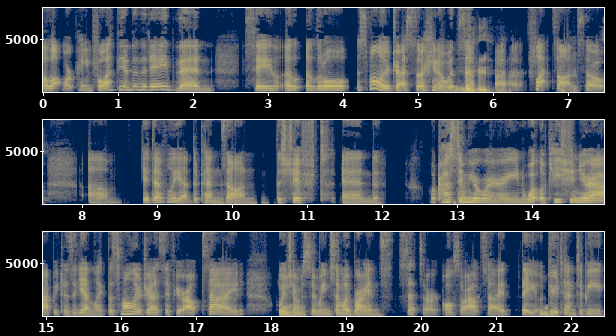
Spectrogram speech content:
a lot more painful at the end of the day than say a, a little a smaller dress or you know with some uh, flats on so um it definitely yeah depends on the shift and what costume you're wearing what location you're at because again like the smaller dress if you're outside which i'm Mhm. assuming some of brian's sets are also outside they Mhm. do tend to be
